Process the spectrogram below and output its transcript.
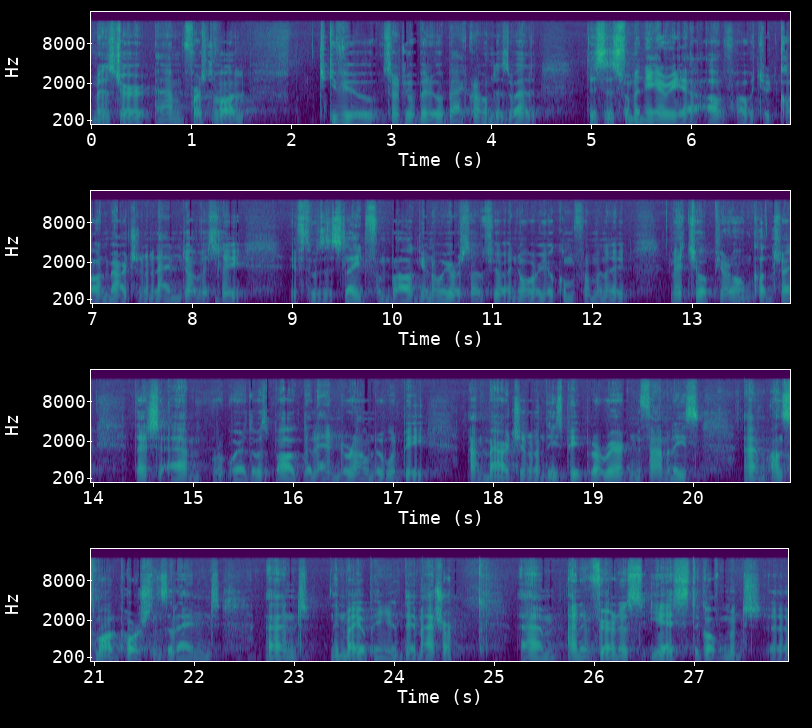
Minister, um, first of all, to give you sort of a bit of a background as well, this is from an area of what you'd call marginal land. Obviously, if there was a slide from bog, you know yourself, you, I know where you come from and I met you up your own country, that um, where there was bog, the land around it would be uh, marginal. And these people are reared in families um, on small portions of land. And in my opinion, they matter. Um, and in fairness, yes, the government, uh,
